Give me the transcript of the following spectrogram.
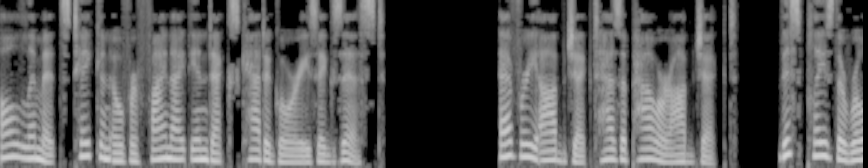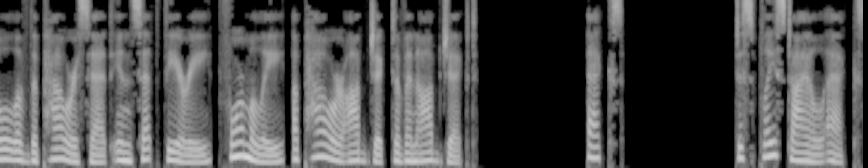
All limits taken over finite index categories exist. Every object has a power object. This plays the role of the power set in set theory. Formally, a power object of an object x display style x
